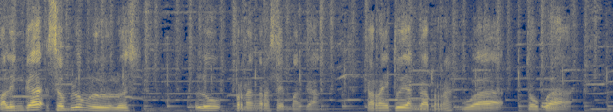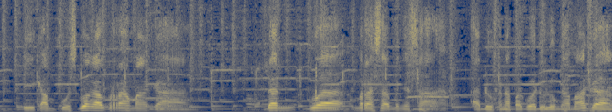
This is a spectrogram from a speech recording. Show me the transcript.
Paling enggak sebelum lu lulus, lu pernah ngerasain magang. Karena itu yang gak pernah gua coba di kampus. Gua nggak pernah magang dan gua merasa menyesal. Aduh, kenapa gua dulu nggak magang?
